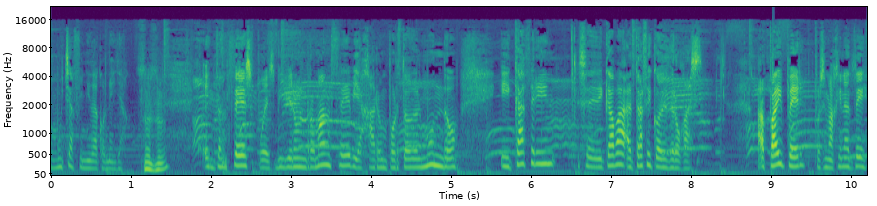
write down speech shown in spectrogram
mucha afinidad con ella. Entonces, pues vivieron un romance, viajaron por todo el mundo y Catherine se dedicaba al tráfico de drogas. A Piper, pues imagínate,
